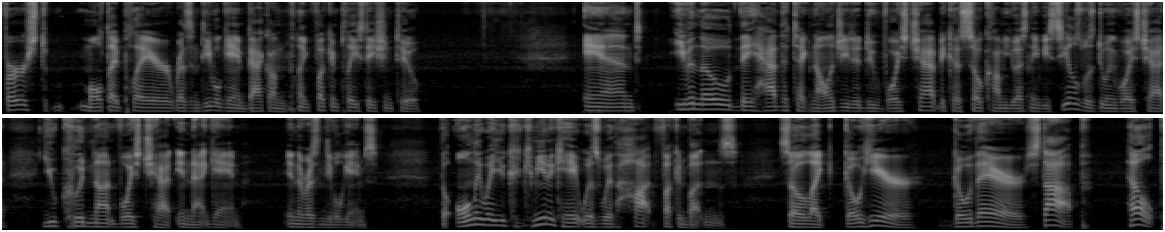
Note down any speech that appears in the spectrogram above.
first multiplayer Resident Evil game back on like fucking PlayStation Two. And even though they had the technology to do voice chat because SOCOM US Navy SEALs was doing voice chat, you could not voice chat in that game, in the Resident Evil games. The only way you could communicate was with hot fucking buttons. So, like, go here, go there, stop, help,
